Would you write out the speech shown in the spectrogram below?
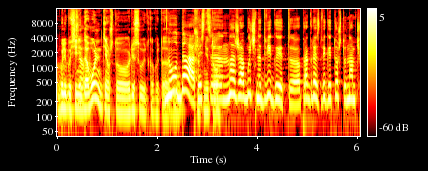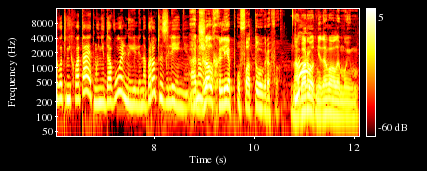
э, Были бы все всё- недовольны тем, что рисуют какой-то... ну да, то есть то. э, нас же обычно двигает, э, прогресс двигает то, что нам чего-то не хватает, мы недовольны или наоборот изление. Ну, Отжал хлеб у фотографов. Наоборот, не давал ему им.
